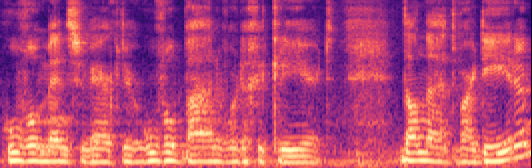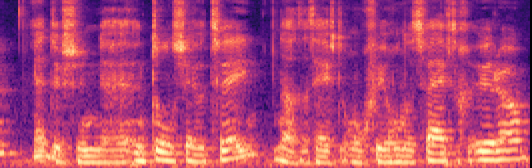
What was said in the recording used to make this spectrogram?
hoeveel mensen werken er, hoeveel banen worden gecreëerd. Dan naar het waarderen, dus een, een ton CO2, nou, dat heeft ongeveer 150 euro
